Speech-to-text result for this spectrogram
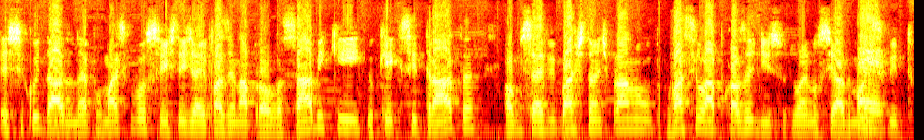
esse cuidado, né? Por mais que você esteja aí fazendo a prova, sabe que do que, que se trata, observe bastante para não vacilar por causa disso, do enunciado mal É. escrito.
